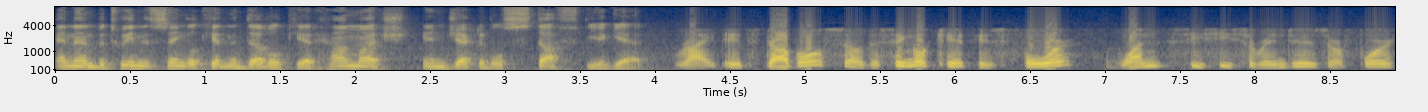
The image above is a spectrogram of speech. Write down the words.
And then between the single kit and the double kit, how much injectable stuff do you get? Right. It's double. So the single kit is four 1 cc syringes or 4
